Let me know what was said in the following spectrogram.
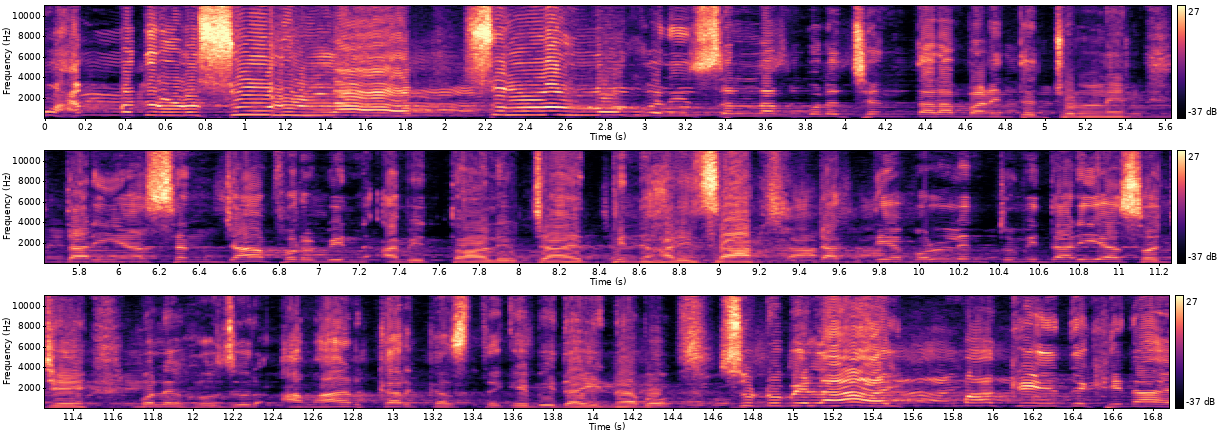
মুহাম্মদুর রাসূলুল্লাহ সাল্লাল্লাহু আলাইহি সাল্লাম বলেছেন, তারা বাড়িতে চললেন, দাঁড়িয়ে আছেন জাফর বিন আবি তালিব, জায়েদ বিন হারিসা। ডাক দিয়ে বললেন, তুমি দাঁড়িয়ে আছো যে? বলে, হুজুর, আমার কার কাছ থেকে বিদায় নেব? ছোটবেলায় মাকে দেখি নাই,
